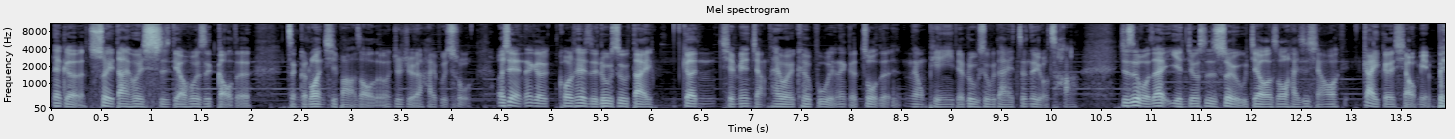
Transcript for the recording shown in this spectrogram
那个睡袋会湿掉或者是搞得整个乱七八糟的，我就觉得还不错。而且那个 Gore-Tex 露宿袋跟前面讲泰维克布的那个做的那种便宜的露宿袋真的有差。就是我在研究室睡午觉的时候，还是想要盖个小棉被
